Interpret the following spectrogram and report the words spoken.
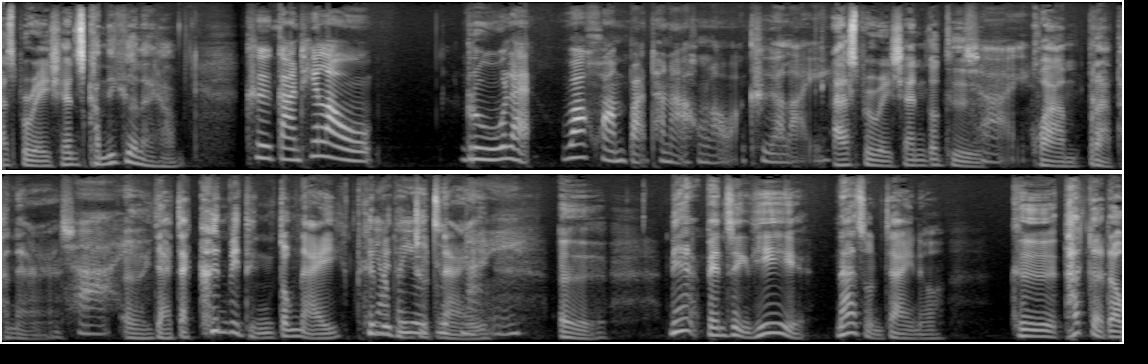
aspirations คำนี้คืออะไรครับ คือการที่เรารู้แหละว่าความปรารถนาของเราอะคืออะไร aspiration ก็คือใช่ความปรารถนาใช่เอออยากจะขึ้นไปถึงตรงไหน ขึ้นไปอยากไปถึงอยู่จุดไหนจุดไหน เออ เนี่ยเป็นสิ่งที่น่าสนใจเนอะคือถ้าเกิดเรา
